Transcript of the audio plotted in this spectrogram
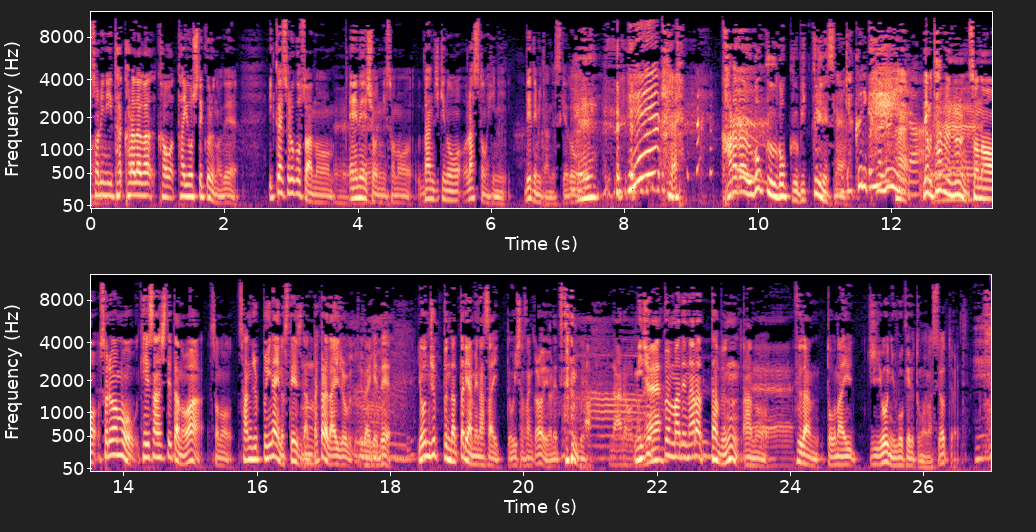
それにた体が顔対応してくるので、一回それこそあの、えー。A ネーションにその断食のラストの日に出てみたんですけど、え 体動く動くびっくりですね。逆に軽いんだ。はい、でも多へ分ー。そのそれはもう計算してたのはその30分以内のステージだったから大丈夫っていうだけで、40分だったらやめなさいってお医者さんからは言われてたんで。あなるほど、ね、20分までなら多分あのへー普段と同じように動けると思いますよって言われて。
